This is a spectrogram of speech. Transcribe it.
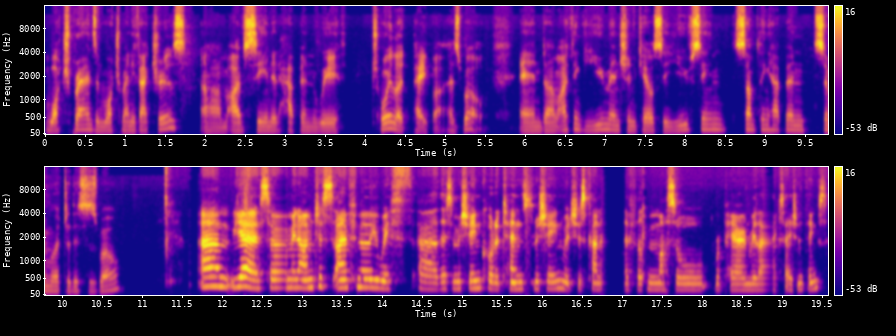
watch brands and watch manufacturers. Um, I've seen it happen with toilet paper as well. And um, I think you mentioned, Kelsey, you've seen something happen similar to this as well. Um, yeah, so I mean, I'm just I'm familiar with uh, there's a machine called a TENS machine, which is kind of like muscle repair and relaxation things,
